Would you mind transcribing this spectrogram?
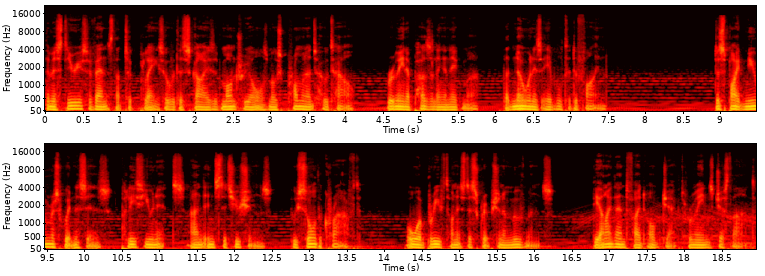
the mysterious events that took place over the skies of Montreal's most prominent hotel remain a puzzling enigma that no one is able to define. Despite numerous witnesses, police units, and institutions who saw the craft or were briefed on its description and movements, the unidentified object remains just that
